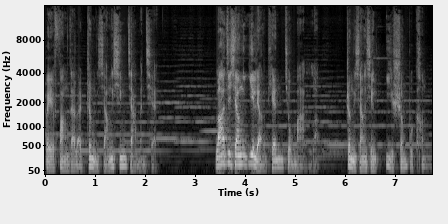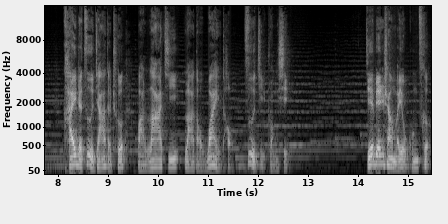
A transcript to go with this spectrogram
被放在了郑祥兴家门前。垃圾箱一两天就满了，郑祥兴一声不吭，开着自家的车把垃圾拉到外头自己装卸。街边上没有公厕，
